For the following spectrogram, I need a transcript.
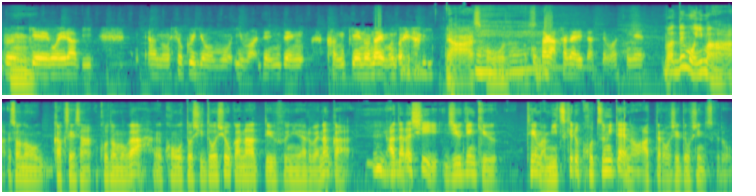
文系を選び、あの職業も今全然関係のないものを選びああそうなんですね。ここから離れちゃってますね。まあでも今その学生さん子供が今年どうしようかなっていうふうになる場合なんか新しい自由研究テーマ見つけるコツみたいのあったら教えてほしいんですけど。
